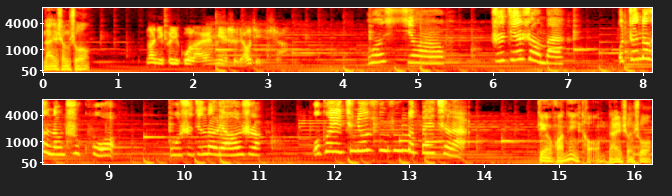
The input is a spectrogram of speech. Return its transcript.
男生说：“那你可以过来面试了解一下。”我想直接上班，我真的很能吃苦。五十斤的粮食，我可以轻轻松松的背起来。电话那头，男生说：“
